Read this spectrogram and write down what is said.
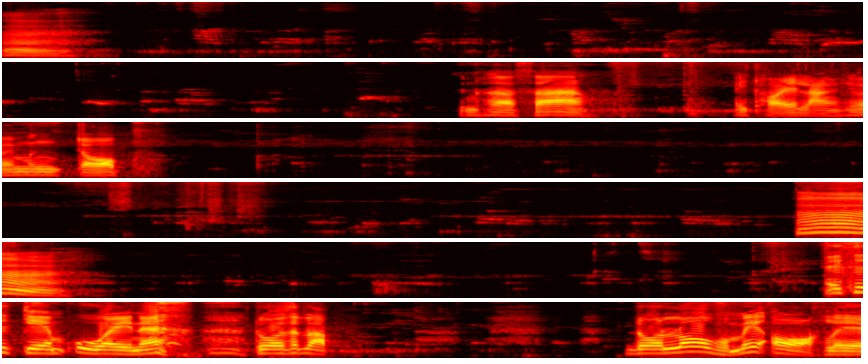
อืม ขึ้นค่าสร้าง ไม่ถอยหลังใช่ไหมมึงจบอืม นี่คือเกมอวยนะ โดนสลับ โดนโล่ผมไม่ออกเลย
